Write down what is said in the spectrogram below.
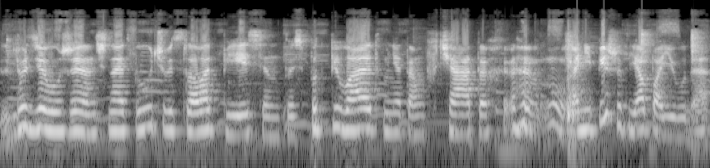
люди уже начинают выучивать слова песен, то есть подпевают мне там в чатах, ну, они пишут, я пою, да,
